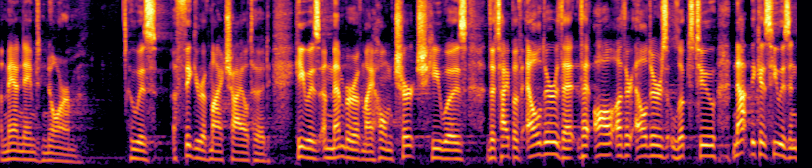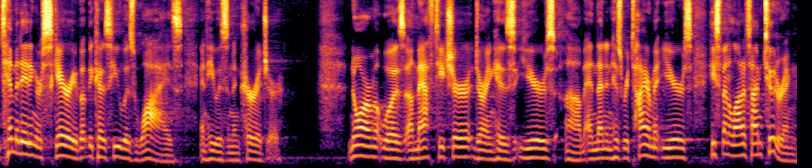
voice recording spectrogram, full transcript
a man named Norm, who is a figure of my childhood. He was a member of my home church. He was the type of elder that, that all other elders looked to, not because he was intimidating or scary, but because he was wise and he was an encourager. Norm was a math teacher during his years, um, and then in his retirement years, he spent a lot of time tutoring.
